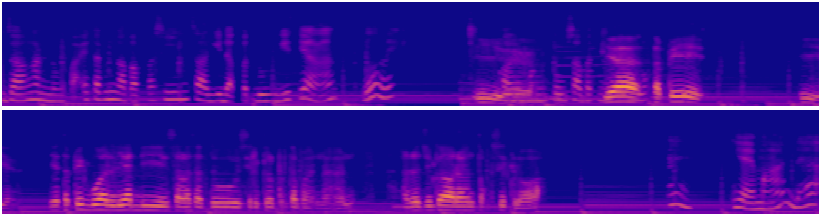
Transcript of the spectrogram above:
jangan dong pak. Eh tapi nggak apa-apa sih. Selagi dapat duit ya boleh. Kalau Iya. emang tuh sahabatnya Ya, goblok. tapi iya. Ya, tapi gua lihat di salah satu circle pertemanan ada juga orang yang toksik loh. hmm, ya emang ada.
